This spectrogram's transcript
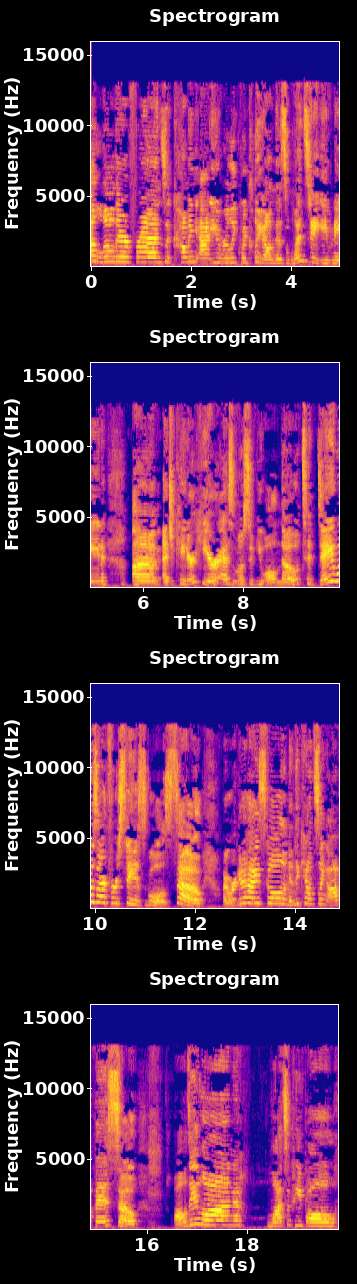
Hello there, friends. Coming at you really quickly on this Wednesday evening. Um, educator here, as most of you all know. Today was our first day of school. So, I work at a high school. I'm in the counseling office. So, all day long, lots of people,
